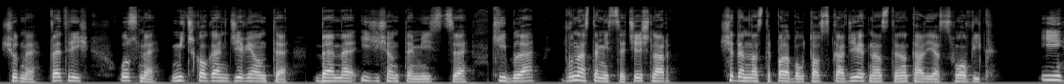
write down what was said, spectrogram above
siódme Wetrich, ósme Miczkogan, dziewiąte Beme i dziesiąte miejsce Kible. 12 miejsce Cieślar, 17 Pola Bołtowska, 19 Natalia Słowik i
